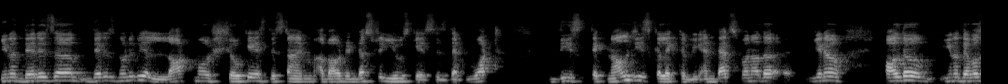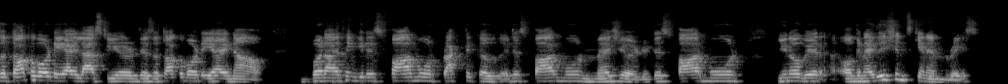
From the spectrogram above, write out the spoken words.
you know there is a there is going to be a lot more showcase this time about industry use cases that what these technologies collectively and that's one of the you know although you know there was a talk about ai last year there's a talk about ai now but i think it is far more practical it is far more measured it is far more you know where organizations can embrace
